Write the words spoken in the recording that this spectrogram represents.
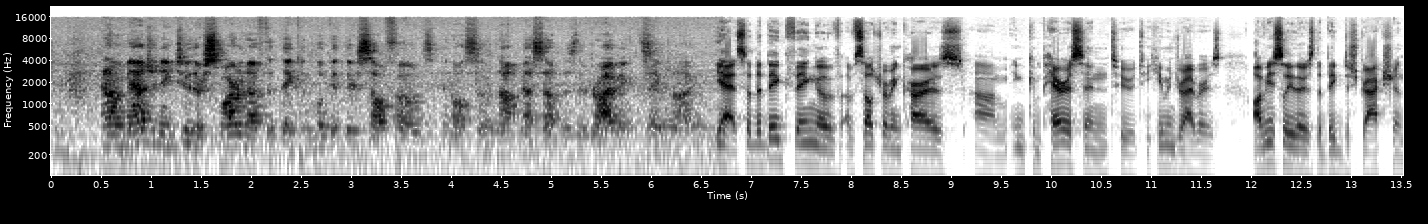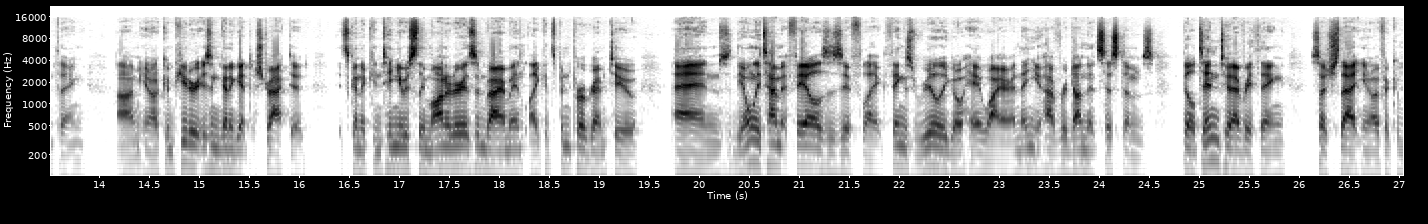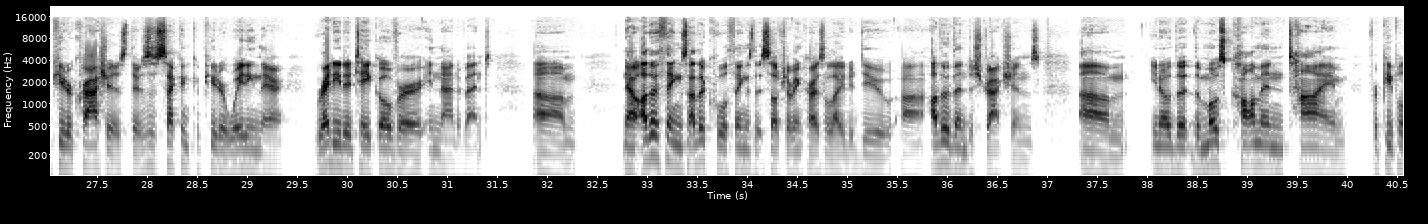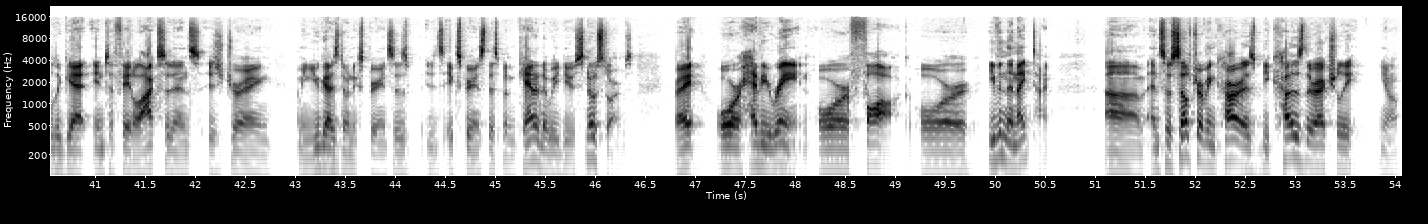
And I'm imagining too, they're smart enough that they can look at their cell phones and also not mess up as they're driving at the same time. Yeah, so the big thing of, of self-driving cars um, in comparison to, to human drivers, obviously there's the big distraction thing. Um, you know, a computer isn't going to get distracted. It's going to continuously monitor its environment like it's been programmed to, and the only time it fails is if like things really go haywire, and then you have redundant systems built into everything such that you know if a computer crashes, there's a second computer waiting there ready to take over in that event. Um, now, other things, other cool things that self-driving cars allow you to do, uh, other than distractions, um, you know, the, the most common time for people to get into fatal accidents is during, I mean, you guys don't experience this, experience this, but in Canada we do snowstorms, right? Or heavy rain, or fog, or even the nighttime. Um, and so self-driving cars, because they're actually, you know,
